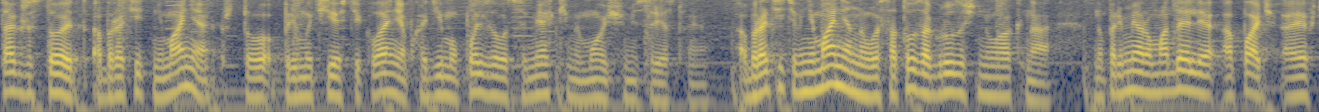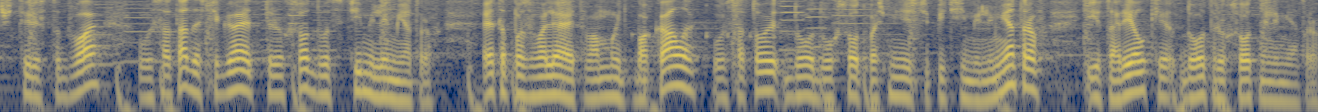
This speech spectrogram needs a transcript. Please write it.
Также стоит обратить внимание, что при мытье стекла необходимо пользоваться мягкими моющими средствами. Обратите внимание на высоту загрузочного окна. Например, у модели Apache AF402 высота достигает 320 мм. Это позволяет вам мыть бокалы высотой до 285 мм и тарелки до 300 мм.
